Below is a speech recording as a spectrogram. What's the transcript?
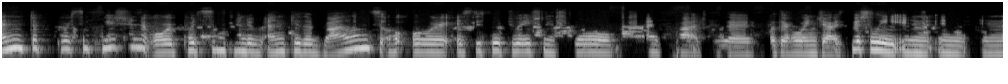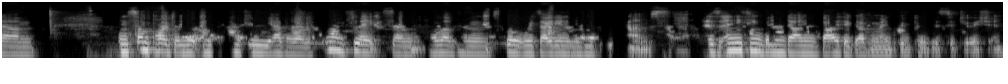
end the persecution or put some kind of end to the violence, or, or is the situation still as bad for the for the Rohingya, especially in in in um, in some parts of the country, we have a lot of conflicts, and all of them still residing in these camps. Has anything been done by the government to improve the situation?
